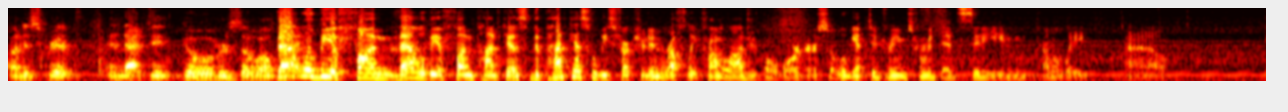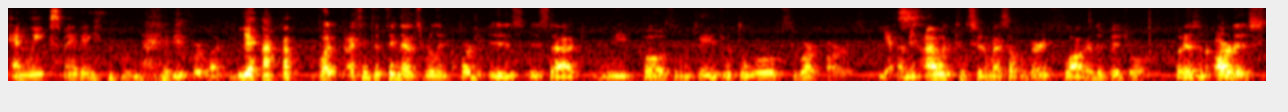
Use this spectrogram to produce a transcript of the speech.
on his script, and that didn't go over so well. That will be a fun. That will be a fun podcast. The podcast will be structured in roughly chronological order, so we'll get to Dreams from a Dead City in probably I don't know, ten weeks maybe. maybe if we're lucky. yeah. But I think the thing that's really important is is that we both engage with the world through our art. Yes. I mean, I would consider myself a very flawed individual, but as an artist,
